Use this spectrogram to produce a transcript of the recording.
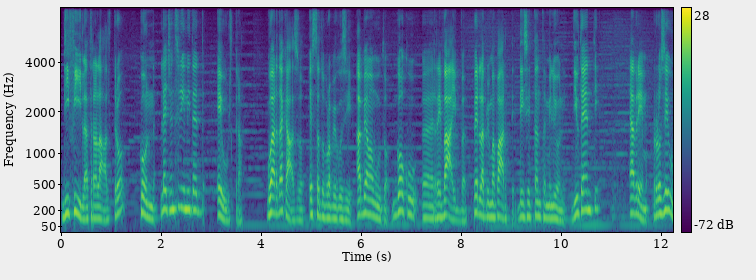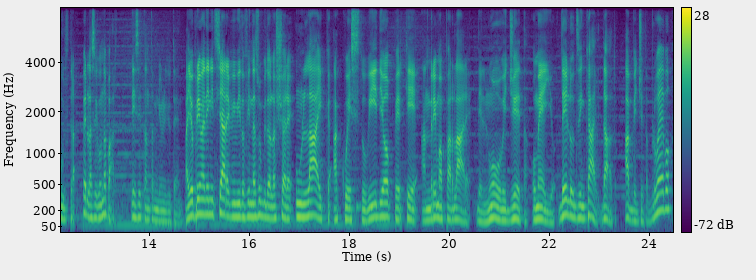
di fila tra l'altro con Legends Limited e Ultra. Guarda caso, è stato proprio così. Abbiamo avuto Goku eh, Revive per la prima parte dei 70 milioni di utenti e avremo Rose Ultra per la seconda parte dei 70 milioni di utenti. Ma io prima di iniziare vi invito fin da subito a lasciare un like a questo video perché andremo a parlare del nuovo Vegeta, o meglio, dello Zenkai dato a Vegeta Blue Evo,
